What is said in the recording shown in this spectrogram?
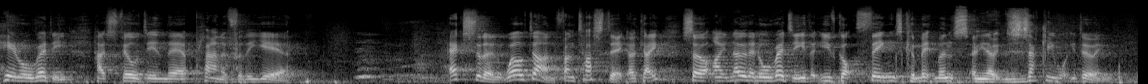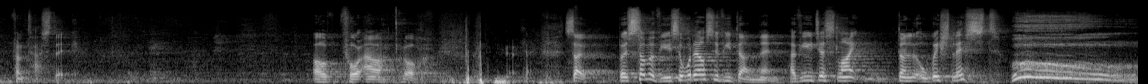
here already has filled in their planner for the year? Excellent. Well done. Fantastic. Okay. So I know then already that you've got things, commitments, and you know exactly what you're doing. Fantastic. Oh, for our. Oh. Okay. So but some of you, so what else have you done then? Have you just like done a little wish list?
